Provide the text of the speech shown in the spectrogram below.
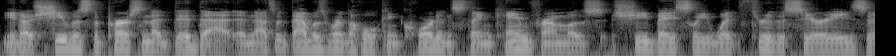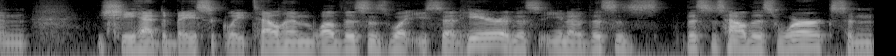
you know she was the person that did that. And that's that was where the whole concordance thing came from was she basically went through the series and she had to basically tell him well this is what you said here and this you know this is this is how this works and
